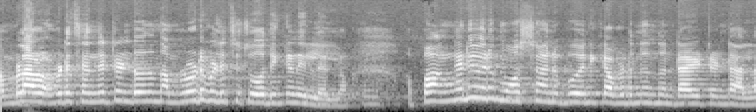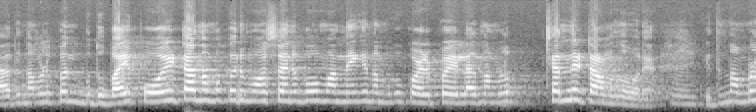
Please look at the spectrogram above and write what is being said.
നമ്മൾ അവിടെ ചെന്നിട്ടുണ്ടോ എന്ന് നമ്മളോട് വിളിച്ച് ചോദിക്കണില്ലല്ലോ. അപ്പോൾ അങ്ങനെ ഒരു മോശം അനുഭവം എനിക്ക് അവിടെ നിന്ന് ഉണ്ടായിട്ടുണ്ട് അല്ലാതെ നമ്മളിപ്പം ദുബായ് പോയിട്ടാണ് നമുക്കൊരു മോശം അനുഭവം വന്നെങ്കിൽ നമുക്ക് കുഴപ്പമില്ല. നമ്മൾ ചെന്നിട്ടാണെന്ന് പറയാം. ഇത് നമ്മൾ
